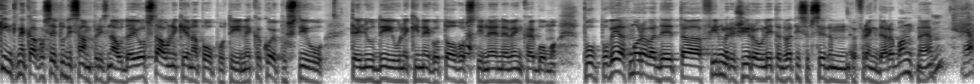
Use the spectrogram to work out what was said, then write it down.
King nekako se je tudi sam priznal, da je ostal nekje na pol poti, nekako je pustil te ljudi v neki negotovosti, ne, ne vem, kaj bomo. Po, povedati moramo, da je ta film režiral leta 2007 Frank Darabont. Mm -hmm. Ja.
